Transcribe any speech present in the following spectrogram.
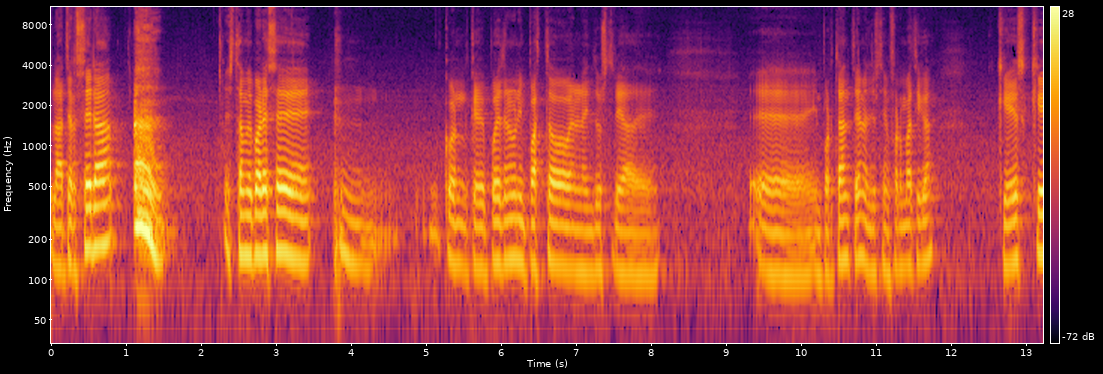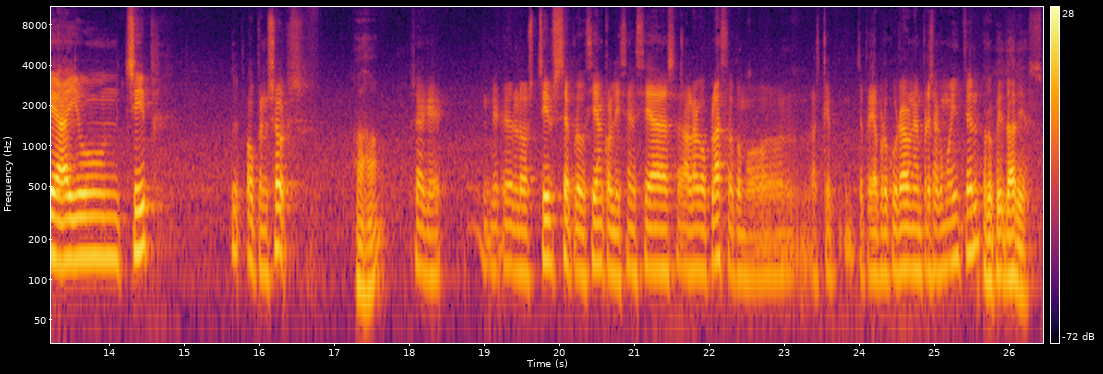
La tercera, esta me parece con, que puede tener un impacto en la industria eh, importante, en la industria informática, que es que hay un chip open source. Ajá. O sea que los chips se producían con licencias a largo plazo, como las que te podía procurar una empresa como Intel. Propietarias.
